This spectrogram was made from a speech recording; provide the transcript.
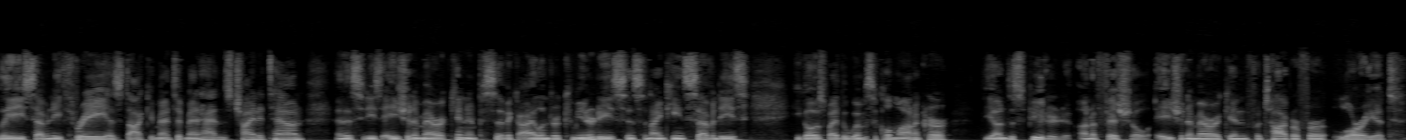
Lee, 73, has documented Manhattan's Chinatown and the city's Asian American and Pacific Islander communities since the 1970s. He goes by the whimsical moniker, the undisputed, unofficial Asian American photographer laureate.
